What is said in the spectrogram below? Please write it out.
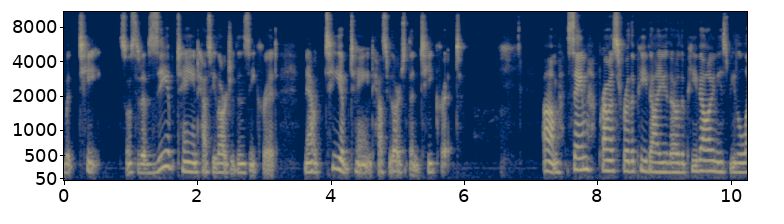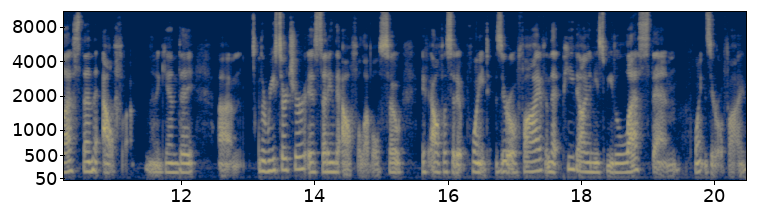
with T. So instead of Z obtained has to be larger than Z crit, now T obtained has to be larger than T crit. Um, same premise for the p-value though. The p-value needs to be less than the alpha. And again, the, um, the researcher is setting the alpha level. So if alpha set at 0.05, then that p-value needs to be less than 0.05.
